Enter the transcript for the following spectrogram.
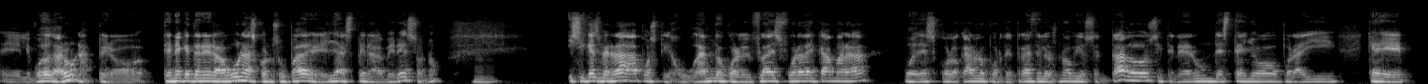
Eh, le puedo dar una, pero tiene que tener algunas con su padre, ella espera ver eso, ¿no? Y sí que es verdad, pues que jugando con el flash fuera de cámara, puedes colocarlo por detrás de los novios sentados y tener un destello por ahí que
